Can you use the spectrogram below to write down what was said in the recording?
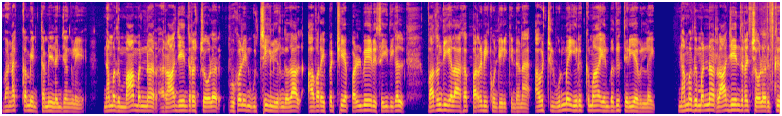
வணக்கம் என் தமிழ் நெஞ்சங்களே. நமது மாமன்னர் ராஜேந்திர சோழர் புகழின் உச்சியில் இருந்ததால் அவரை பற்றிய பல்வேறு செய்திகள் வதந்திகளாக பரவி கொண்டிருக்கின்றன. அவற்றில் உண்மை இருக்குமா என்பது தெரியவில்லை. நமது மன்னர் ராஜேந்திர சோழருக்கு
